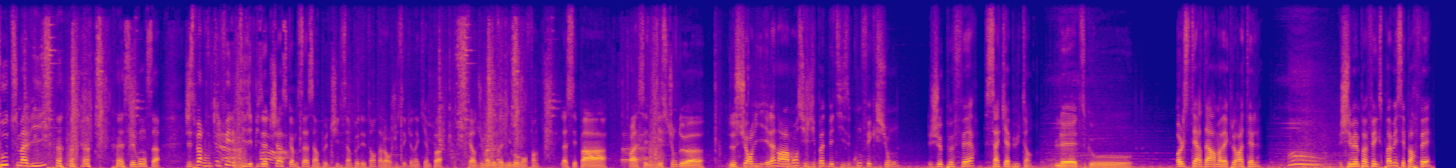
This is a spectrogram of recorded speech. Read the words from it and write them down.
toute ma vie C'est bon ça J'espère que vous kiffez les petits épisodes chasse comme ça C'est un peu chill c'est un peu détente Alors je sais qu'il y en a qui aiment pas faire du mal aux animaux Mais enfin là c'est pas Voilà c'est une question de, euh, de survie Et là normalement si je dis pas de bêtises Confection je peux faire sac à butin. Let's go. Holster d'armes avec le ratel. Oh, J'ai même pas fait exprès, mais c'est parfait.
